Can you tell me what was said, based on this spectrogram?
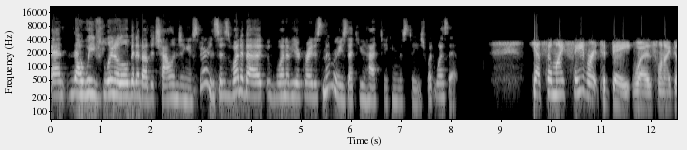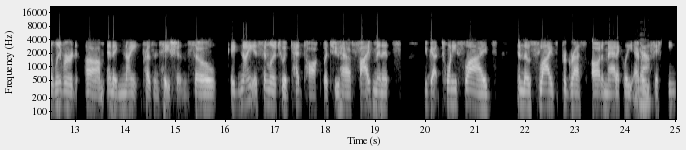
And now we've learned a little bit about the challenging experiences. What about one of your greatest memories that you had taking the stage? What was it? Yeah, so my favorite to date was when I delivered um, an Ignite presentation. So Ignite is similar to a TED Talk, but you have five minutes you've got 20 slides, and those slides progress automatically every yeah. 15.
